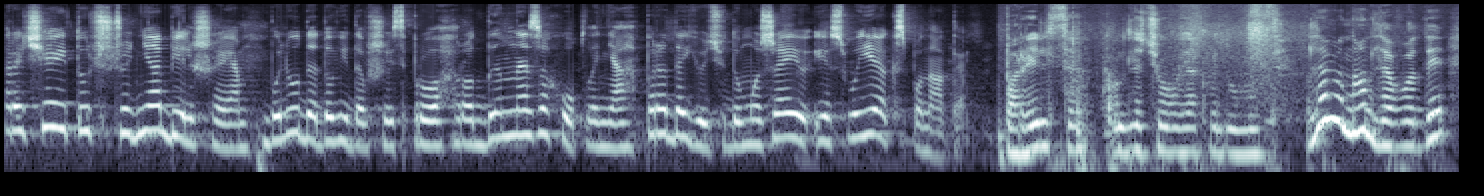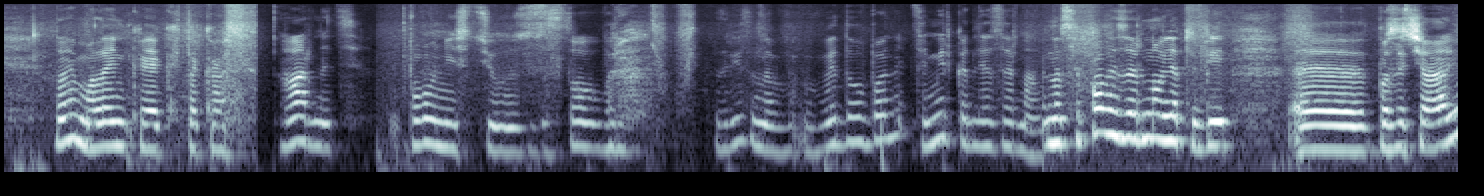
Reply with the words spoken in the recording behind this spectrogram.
Речей тут щодня більше, бо люди, довідавшись про родинне захоплення, передають до музею і свої експонати. Барильце. Для чого, як ви думаєте? Для вина, для води. Ну і маленька, як така гарниця, повністю з стовбура. Зрізана, видовбане. Це мірка для зерна. Насипали зерно, я тобі е, позичаю,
